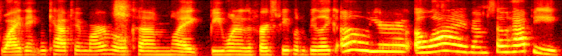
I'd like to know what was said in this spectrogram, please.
why didn't Captain Marvel come like be one of the first people to be like, "Oh, you're alive. I'm so happy."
